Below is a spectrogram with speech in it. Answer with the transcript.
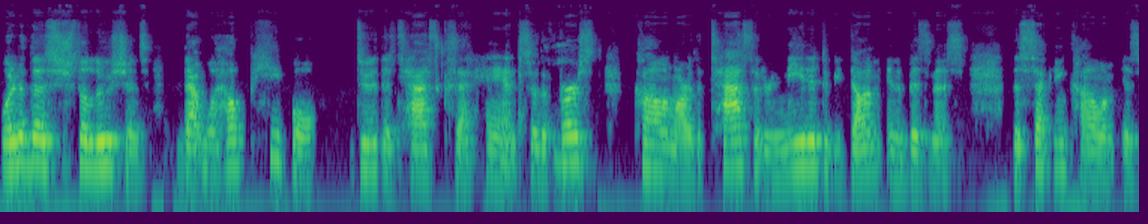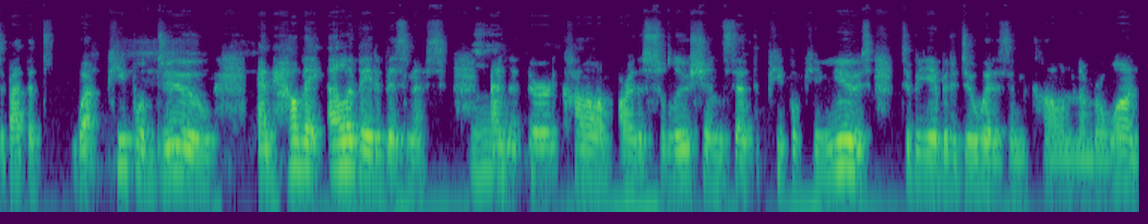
What are the solutions that will help people do the tasks at hand? So the mm-hmm. first column are the tasks that are needed to be done in a business. The second column is about the what people do and how they elevate a business. Mm-hmm. And the third column are the solutions that the people can use to be able to do what is in column number one.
